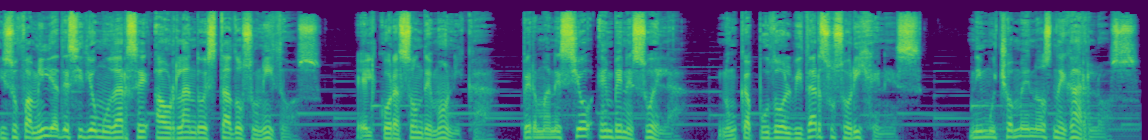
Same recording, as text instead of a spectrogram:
y su familia decidió mudarse a Orlando, Estados Unidos, el corazón de Mónica permaneció en Venezuela. Nunca pudo olvidar sus orígenes, ni mucho menos negarlos.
